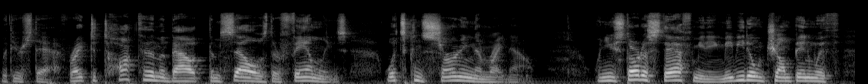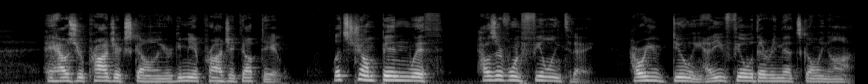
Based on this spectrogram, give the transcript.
with your staff, right? To talk to them about themselves, their families, what's concerning them right now. When you start a staff meeting, maybe you don't jump in with, hey, how's your projects going? Or give me a project update. Let's jump in with, how's everyone feeling today? How are you doing? How do you feel with everything that's going on?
